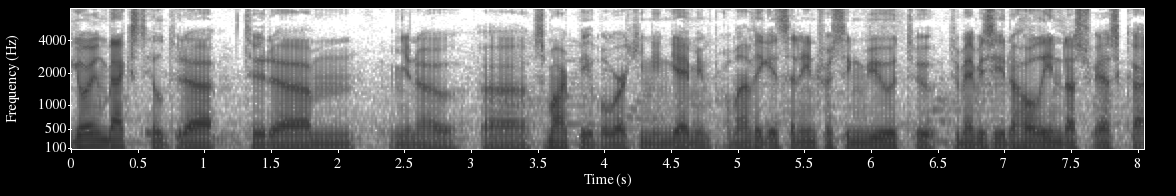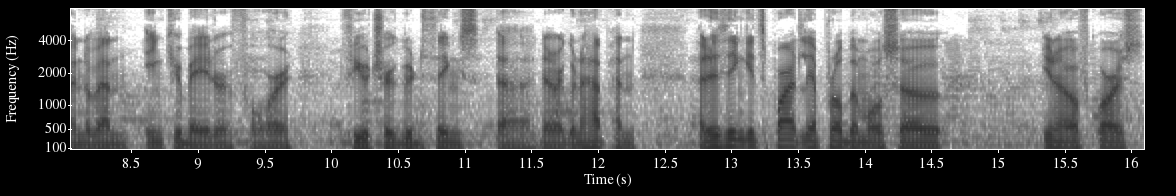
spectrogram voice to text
going back still to the to the um, you know uh, smart people working in gaming problem. I think it's an interesting view to to maybe see the whole industry as kind of an incubator for future good things uh, that are going to happen. I do think it's partly a problem also you know, of course,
